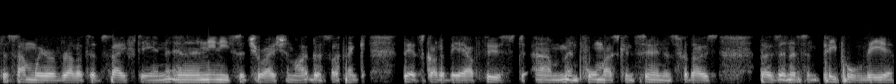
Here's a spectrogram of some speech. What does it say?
to somewhere of relative safety. And, and in any situation like this, I think that's got to be our first um, and foremost concern is for those those innocent people there.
